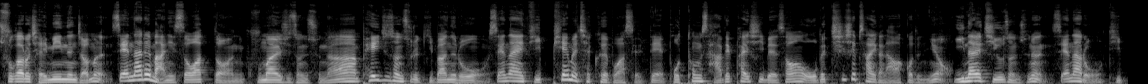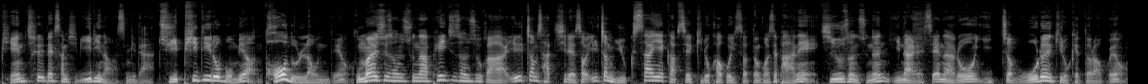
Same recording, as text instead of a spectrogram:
추가로 재미있는 점은 세나를 많이 써왔던 구마요시 선수나 페이지 선수를 기반으로 세나의 DPM을 체크해 보았을 때 보통 480에서 570 사이가 나왔거든요. 이날 지우 선수는 세나로 DPM 731이 나왔습니다. GPD로 보면 더 놀라운데요. 구마요시 선수나 페이지 선수가 1.47에서 1.6 사이의 값을 기록하고 있었던 것에 반해 지우 선수는 이날 세나로 2.5를 기록했더라고요.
